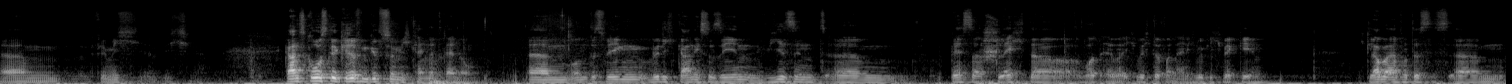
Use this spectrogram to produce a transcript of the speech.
Ähm, für mich, ich, ganz groß gegriffen gibt es für mich keine Trennung. Ähm, und deswegen würde ich gar nicht so sehen, wir sind ähm, besser, schlechter, whatever. Ich möchte davon eigentlich wirklich weggehen ich glaube einfach, dass es ähm,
